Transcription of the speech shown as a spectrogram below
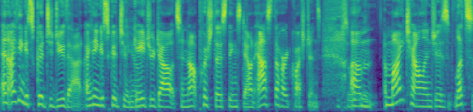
And I think it's good to do that. I think it's good to engage yeah. your doubts and not push those things down. Ask the hard questions. Um, my challenge is let's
